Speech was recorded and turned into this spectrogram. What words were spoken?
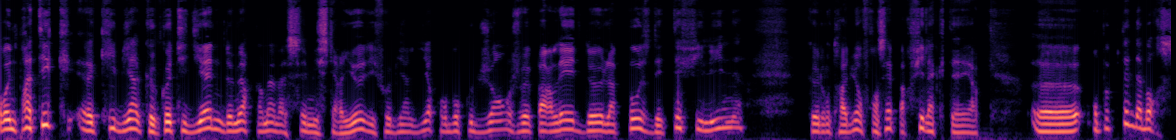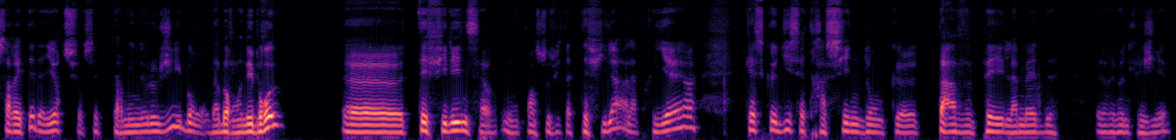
Pour une pratique euh, qui, bien que quotidienne, demeure quand même assez mystérieuse, il faut bien le dire pour beaucoup de gens, je veux parler de la pose des téphilines que l'on traduit en français par phylactère. Euh, on peut peut-être d'abord s'arrêter d'ailleurs sur cette terminologie. Bon, d'abord en hébreu, euh, ça, on pense tout de suite à tefila, à la prière. Qu'est-ce que dit cette racine donc euh, tav, p, lamed, euh, Rivon Crigier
